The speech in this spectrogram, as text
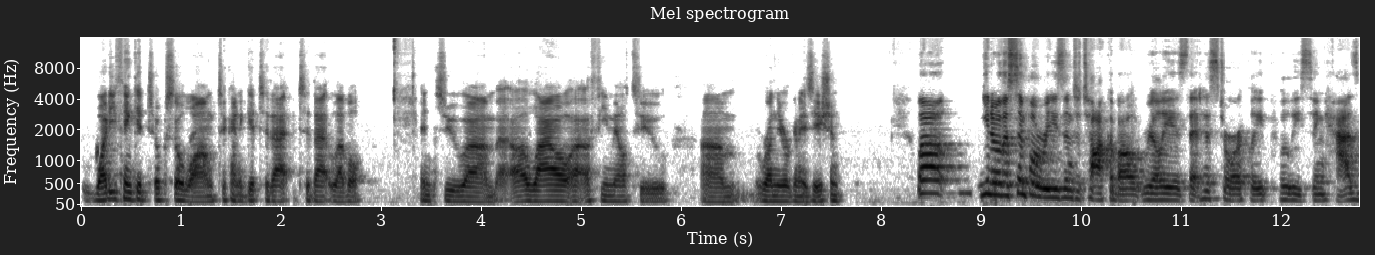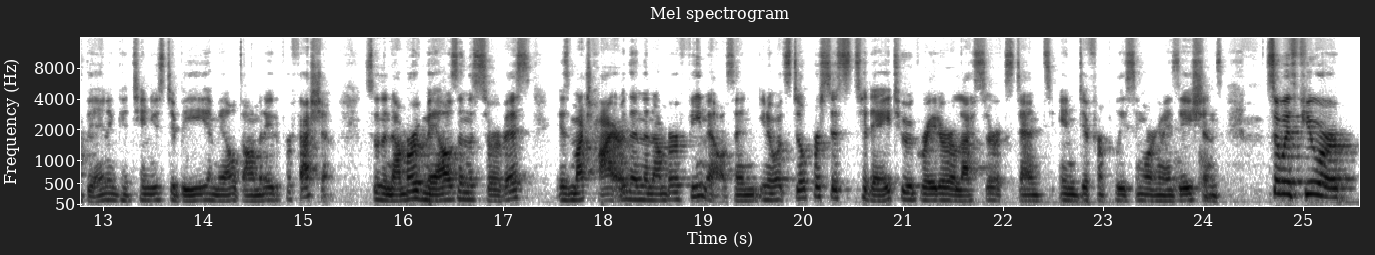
Why do you think it took so long to kind of get to that to that level, and to um, allow a female to um, run the organization? Well, you know, the simple reason to talk about really is that historically policing has been and continues to be a male dominated profession. So the number of males in the service is much higher than the number of females. And, you know, it still persists today to a greater or lesser extent in different policing organizations. So with fewer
